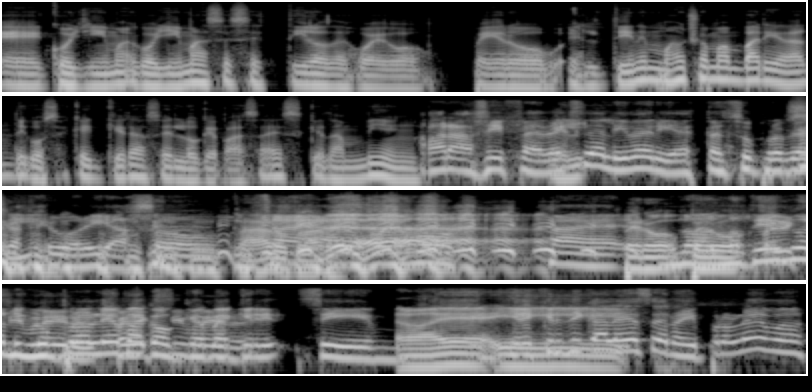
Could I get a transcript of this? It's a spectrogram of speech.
Eh, Kojima, Kojima hace ese estilo de juego, pero él tiene mucha más variedad de cosas que él quiere hacer. Lo que pasa es que también Ahora sí, FedEx Él- Delivery está en su propia Sí. categoría. so, Claro, o sea, claro. ahí podemos- o sea, Pero- no, pero- no tengo FedEx ningún problema con que me. Cri- Si Oye, quieres y- criticar ese, no hay problema.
